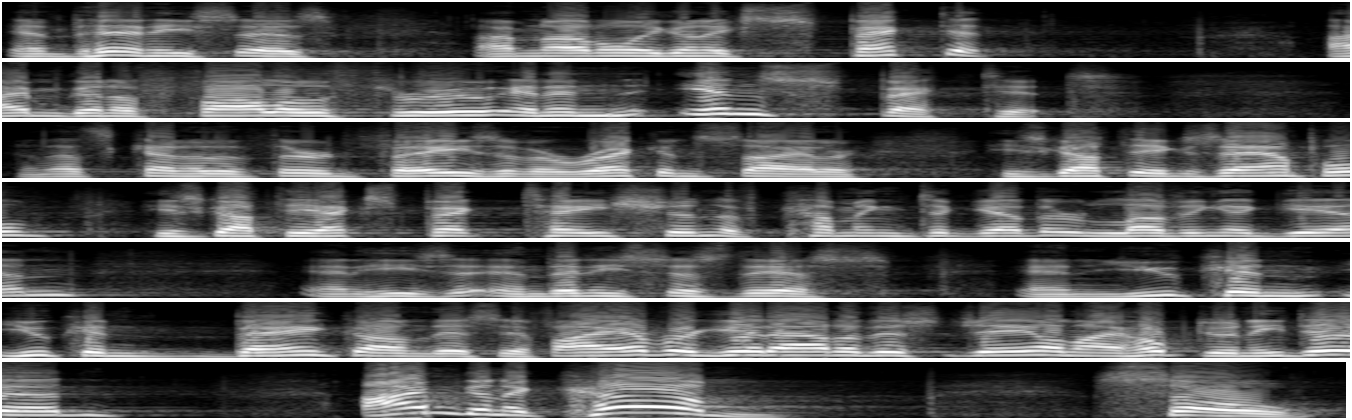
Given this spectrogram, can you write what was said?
And then he says, I'm not only going to expect it, I'm going to follow through and inspect it. And that's kind of the third phase of a reconciler. He's got the example, he's got the expectation of coming together, loving again, and he's and then he says this, and you can you can bank on this. If I ever get out of this jail, and I hope to, and he did, I'm gonna come. So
